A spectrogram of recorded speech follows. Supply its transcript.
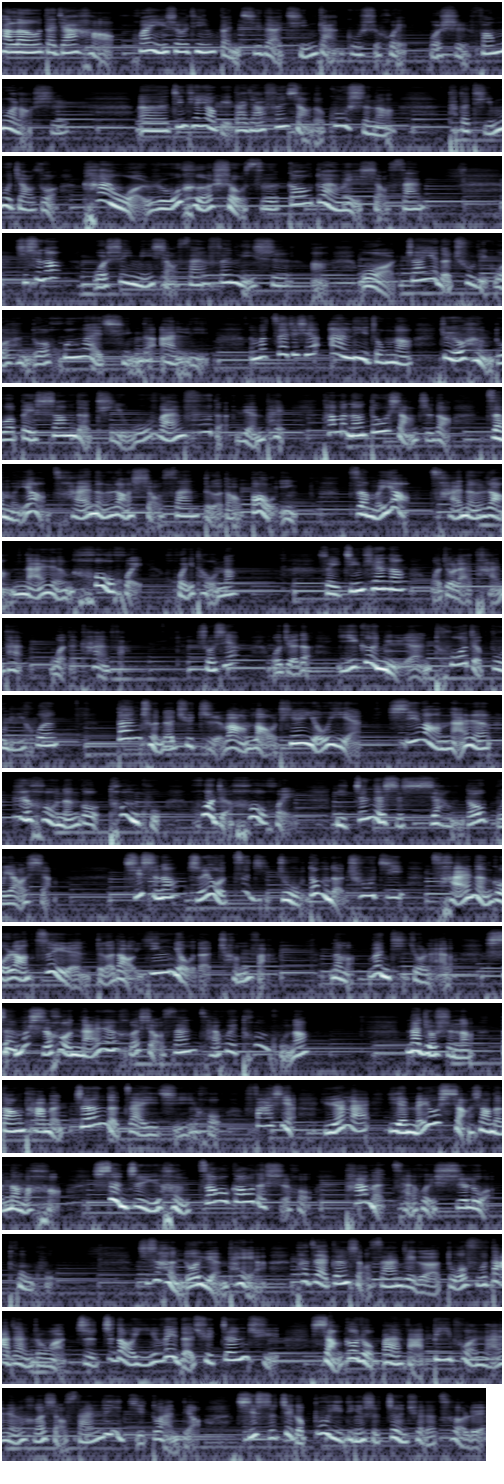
Hello，大家好，欢迎收听本期的情感故事会，我是方墨老师。呃，今天要给大家分享的故事呢，它的题目叫做《看我如何手撕高段位小三》。其实呢，我是一名小三分离师啊，我专业的处理过很多婚外情的案例。那么在这些案例中呢，就有很多被伤的体无完肤的原配，他们呢都想知道怎么样才能让小三得到报应，怎么样才能让男人后悔回头呢？所以今天呢，我就来谈谈我的看法。首先，我觉得一个女人拖着不离婚，单纯的去指望老天有眼，希望男人日后能够痛苦或者后悔，你真的是想都不要想。其实呢，只有自己主动的出击，才能够让罪人得到应有的惩罚。那么问题就来了，什么时候男人和小三才会痛苦呢？那就是呢，当他们真的在一起以后，发现原来也没有想象的那么好，甚至于很糟糕的时候，他们才会失落痛苦。其实很多原配啊，他在跟小三这个夺夫大战中啊，只知道一味的去争取，想各种办法逼迫男人和小三立即断掉。其实这个不一定是正确的策略。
